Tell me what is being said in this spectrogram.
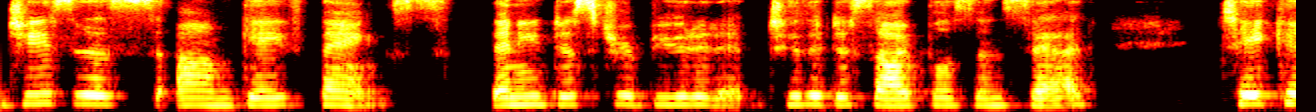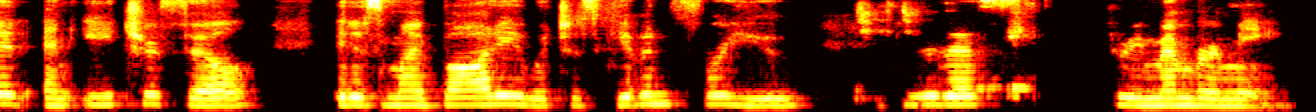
Jesus um, gave thanks. Then he distributed it to the disciples and said, Take it and eat your fill. It is my body, which is given for you. Do this to remember me.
